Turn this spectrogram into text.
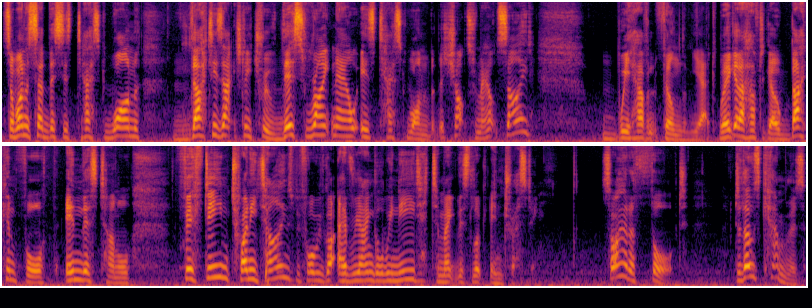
So when I said this is test one, that is actually true. This right now is test one, but the shots from outside, we haven't filmed them yet. We're going to have to go back and forth in this tunnel 15, 20 times before we've got every angle we need to make this look interesting. So I had a thought. Do those cameras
